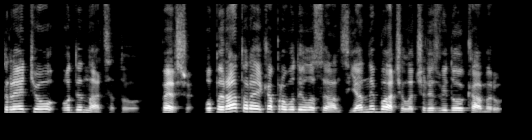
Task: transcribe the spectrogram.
3.11. Перше. Оператора, яка проводила сеанс, я не бачила через відеокамеру.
